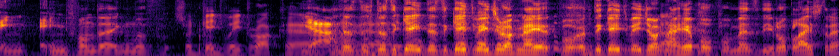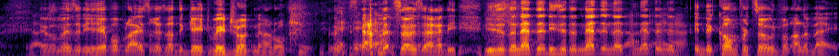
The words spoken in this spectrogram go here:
een, een van de, ik noem maar, een soort gateway drug. eh, ja, dat is de, eh, dat is de, hip-hop. gate, dat is de gateway drug naar, hip- voor, de gateway drug Ja. naar hip-hop voor mensen die rock luisteren. Juist. En voor mensen die hip-hop luisteren, is dat de gateway drug naar rock toe. Dus Ja. Laat me het zo zeggen. Die, die zitten net, in- die zitten net, in, het, Ja, net ja, in, in de comfortzone van allebei.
